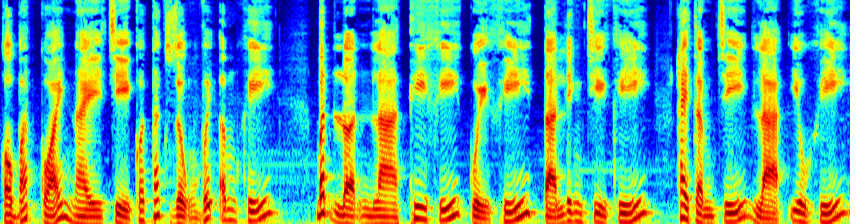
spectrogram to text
hồ bát quái này chỉ có tác dụng với âm khí, bất luận là thi khí, quỷ khí, tà linh chi khí hay thậm chí là yêu khí.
